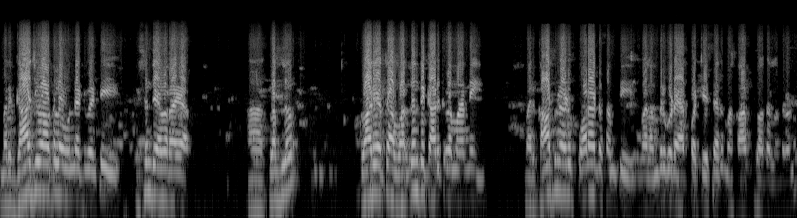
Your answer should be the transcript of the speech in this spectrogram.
మరి గాజువాకలో ఉన్నటువంటి కృష్ణదేవరాయ క్లబ్లో వారి యొక్క వర్ధంతి కార్యక్రమాన్ని మరి కాపునాడు పోరాట సమితి వాళ్ళందరూ కూడా ఏర్పాటు చేశారు మా కాపు సోదరులందరూ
